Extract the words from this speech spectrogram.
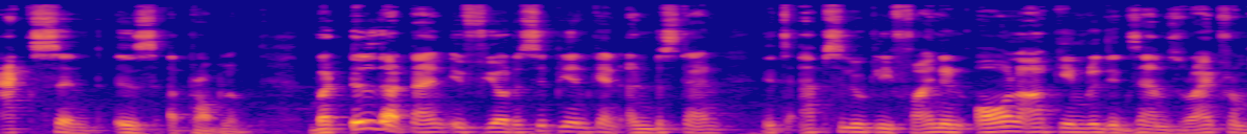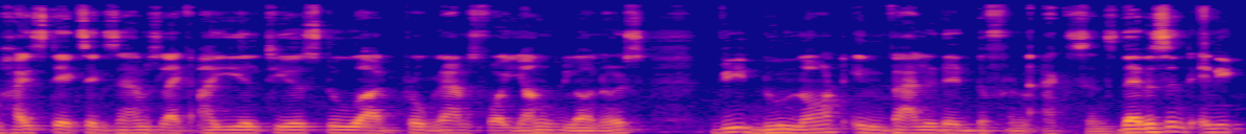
accent is a problem. But till that time, if your recipient can understand, it's absolutely fine. In all our Cambridge exams, right from high stakes exams like IELTS to our programs for young learners, we do not invalidate different accents. There isn't any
